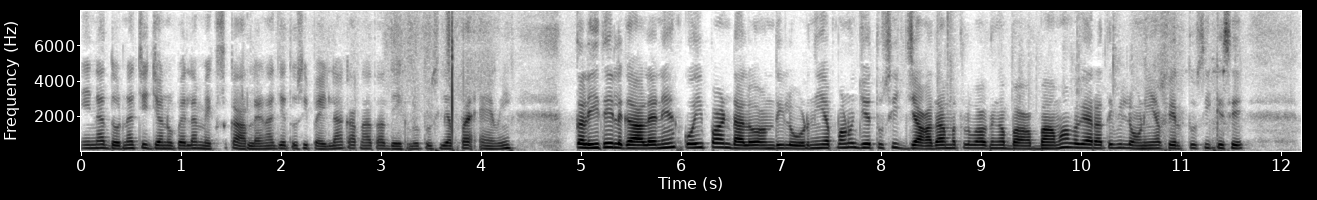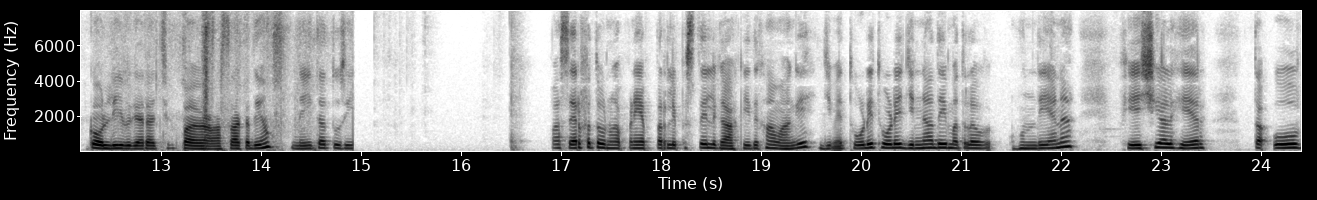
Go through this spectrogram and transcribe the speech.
ਇਹਨਾਂ ਦੋਨਾਂ ਚੀਜ਼ਾਂ ਨੂੰ ਪਹਿਲਾਂ ਮਿਕਸ ਕਰ ਲੈਣਾ, ਜੇ ਤੁਸੀਂ ਪਹਿਲਾਂ ਕਰਨਾ ਤਾਂ ਦੇਖ ਲਓ, ਤੁਸੀਂ ਆਪਾਂ ਐਵੇਂ ਤਲੀ ਤੇ ਲਗਾ ਲੈਣੇ ਆ, ਕੋਈ ਭਾਂਡਾ ਲਵਾਉਣ ਦੀ ਲੋੜ ਨਹੀਂ, ਆਪਾਂ ਨੂੰ ਜੇ ਤੁਸੀਂ ਜ਼ਿਆਦਾ ਮਤਲਬ ਆਪਦੀਆਂ ਬਾ- ਬਾਹਾਂ ਵਗੈਰਾ ਤੇ ਵੀ ਲਾਉਣੀ ਆ ਫਿਰ ਤੁਸੀਂ ਕਿਸੇ ਕੌਲੀ ਵਗੈਰਾ 'ਚ ਪਾ ਸਕਦੇ ਹੋ, ਨਹੀਂ ਤਾਂ ਤੁਸੀਂ ਆਪਾਂ ਸਿਰਫ ਤੁਹਾਨੂੰ ਆਪਣੇ ਅੱਪਰ ਲਿਪਸ ਤੇ ਲਗਾ ਕੇ ਦਿਖਾਵਾਂਗੇ। ਜਿਵੇਂ ਥੋੜੇ ਥੋੜੇ ਜਿਨ੍ਹਾਂ ਦੇ ਮਤਲਬ ਹੁੰਦੇ ਆ ਨਾ ਫੇਸ਼ੀਅਲ ਹੇਅਰ ਤਾਂ ਉਹ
